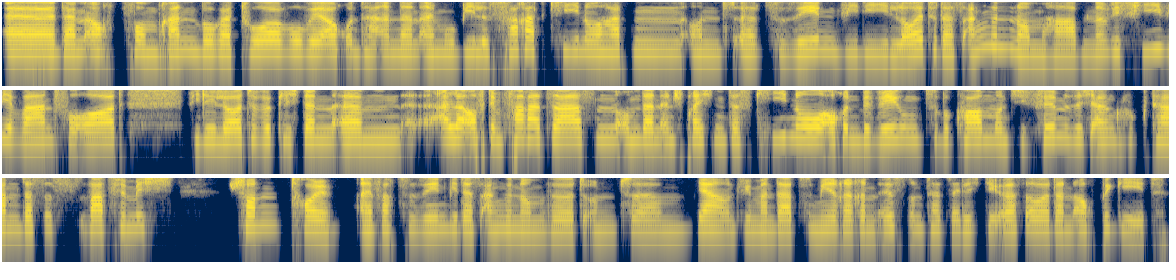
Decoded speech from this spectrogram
äh, dann auch vom Brandenburger Tor, wo wir auch unter anderem ein mobiles Fahrradkino hatten und äh, zu sehen, wie die Leute das angenommen haben, ne? wie viel wir waren vor Ort, wie die Leute wirklich dann ähm, alle auf dem Fahrrad saßen, um dann entsprechend das Kino auch in Bewegung zu bekommen und die Filme sich angeguckt haben. Das ist, war für mich schon toll, einfach zu sehen, wie das angenommen wird und ähm, ja, und wie man da zu mehreren ist und tatsächlich die Earth Hour dann auch begeht.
